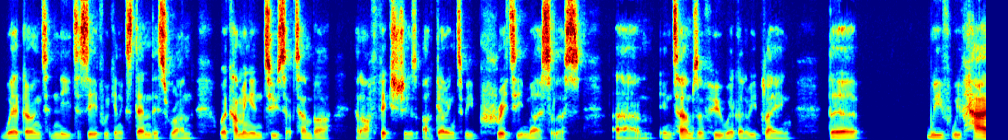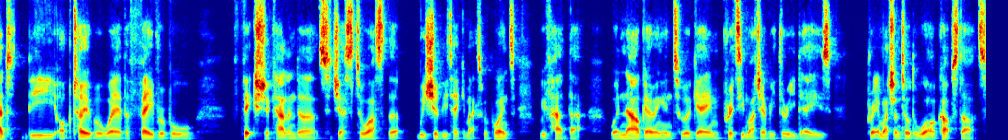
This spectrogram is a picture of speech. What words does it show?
we're going to need to see if we can extend this run. We're coming into September, and our fixtures are going to be pretty merciless um, in terms of who we're going to be playing. The we've we've had the October where the favourable fixture calendar suggests to us that we should be taking maximum points. We've had that. We're now going into a game pretty much every three days, pretty much until the World Cup starts.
